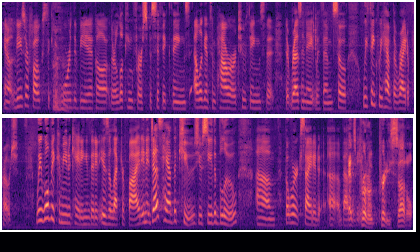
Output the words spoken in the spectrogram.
You know, these are folks that can afford the vehicle, they're looking for specific things. Elegance and power are two things that, that resonate with them. So we think we have the right approach. We will be communicating that it is electrified, and it does have the cues. You see the blue, um, but we're excited uh, about That's the pretty, pretty subtle.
